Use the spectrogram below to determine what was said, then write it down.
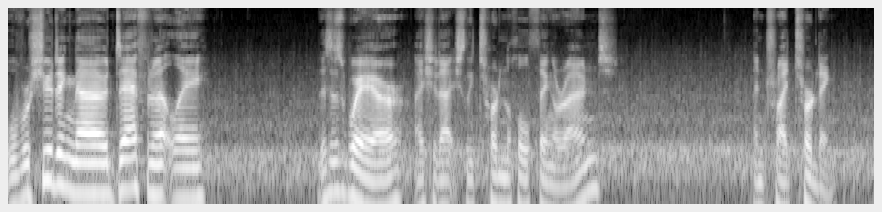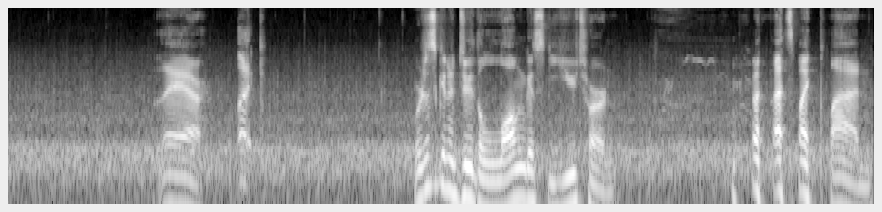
Overshooting now, definitely. This is where I should actually turn the whole thing around and try turning. There. Look. We're just going to do the longest U-turn. That's my plan.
